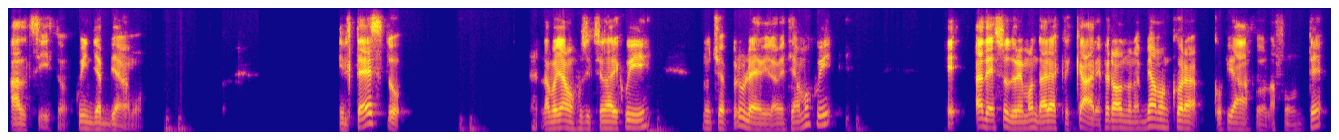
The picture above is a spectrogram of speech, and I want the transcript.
al sito. Quindi abbiamo il testo, la vogliamo posizionare qui? Non c'è problemi, la mettiamo qui. E adesso dovremo andare a cliccare, però non abbiamo ancora copiato la fonte,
